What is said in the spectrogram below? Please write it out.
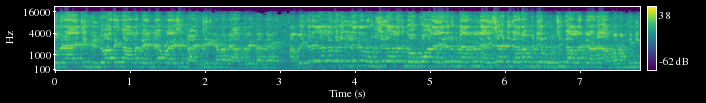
ബുധനാഴ്ച ഗിൽവാറിയും കാലത്ത് എല്ലാ പ്ലേസും കളിച്ചിരിക്കണം രാത്രി തന്നെ. അപ്പൊ ഇത്രയും കാലങ്ങളിൽ റൂൾസും കാലൊക്കെ നോക്കുവാണെങ്കിൽ ഏതൊരു പ്ലെയറിന് നൈസായിട്ട് കയറാൻ പറ്റിയ റൂൾസും കാലൊക്കെയാണ് അപ്പൊ നമുക്ക് ഇനി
